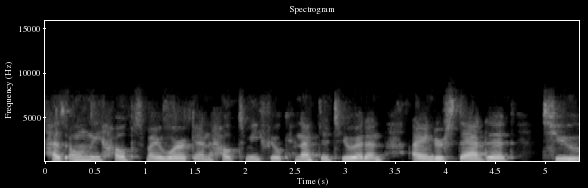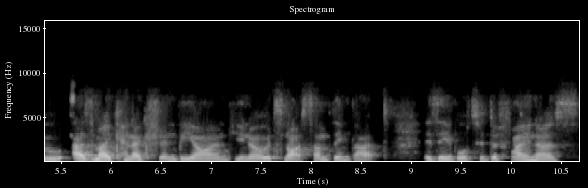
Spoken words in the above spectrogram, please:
has only helped my work and helped me feel connected to it. And I understand it to as my connection beyond, you know, it's not something that is able to define us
